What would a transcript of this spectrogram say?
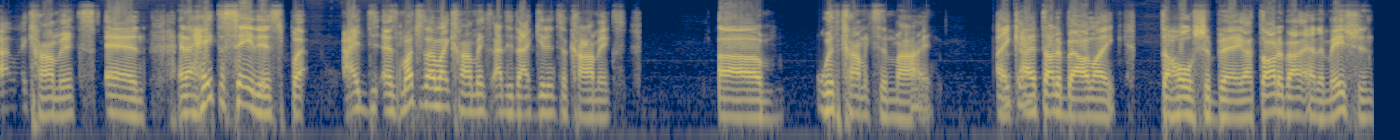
I like comics, and and I hate to say this, but I as much as I like comics, I did not get into comics um, with comics in mind. Like okay. I thought about like the whole shebang. I thought about animation.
